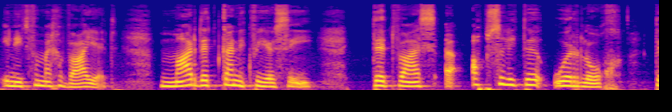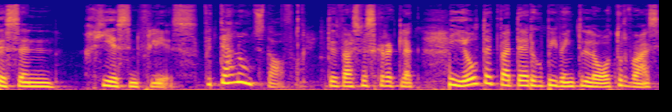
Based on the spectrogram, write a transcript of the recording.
en net vir my gewaai het. Maar dit kan ek vir jou sê, dit was 'n absolute oorlog tussen gees en vlees. Vertel ons daarvan dit was verskriklik. Die hele tyd wat ek op die ventilator was,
